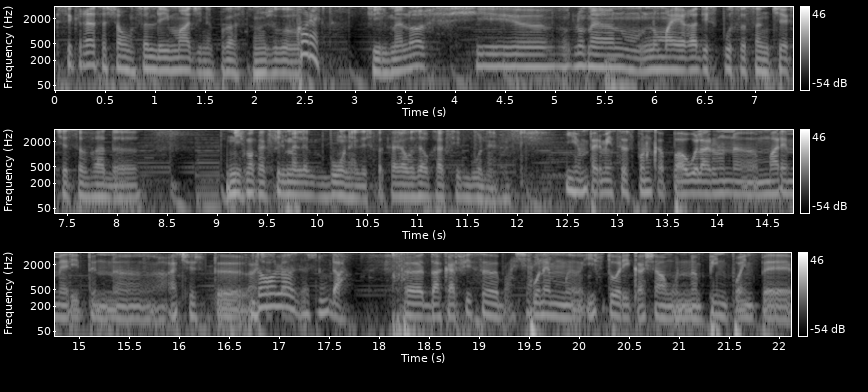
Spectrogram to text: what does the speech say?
Se creează așa un fel de imagine proastă în jurul... Corect filmelor și uh, lumea nu, nu mai era dispusă să încerce să vadă nici măcar filmele bune despre care auzeau că ar fi bune. Eu îmi permit să spun că Paul are un uh, mare merit în uh, acest... Două lozuri, nu? Da. Dacă ar fi să așa punem istoric așa un pinpoint pe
